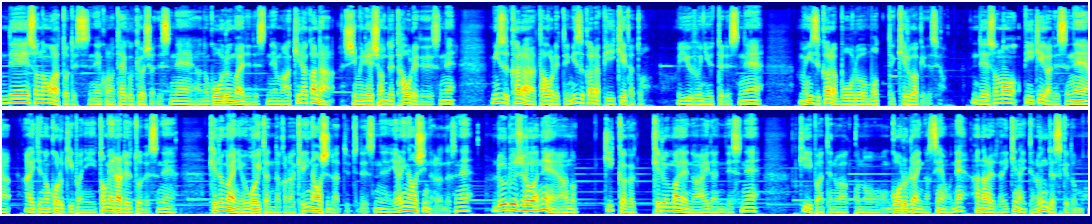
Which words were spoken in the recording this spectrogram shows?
で、その後ですね、この体育教師はですね、あのゴール前でですね、もう明らかなシミュレーションで倒れてですね、自ら倒れて自ら PK だというふうに言ってですね、自らボールを持って蹴るわけですよ。で、その PK がですね、相手のゴールキーパーに止められるとですね、蹴る前に動いたんだから蹴り直しだって言ってですね、やり直しになるんですね。ルール上はね、あの、キッカーが蹴るまでの間にですね、キーパーってのはこのゴールラインの線をね、離れたらいけないってあるんですけども、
